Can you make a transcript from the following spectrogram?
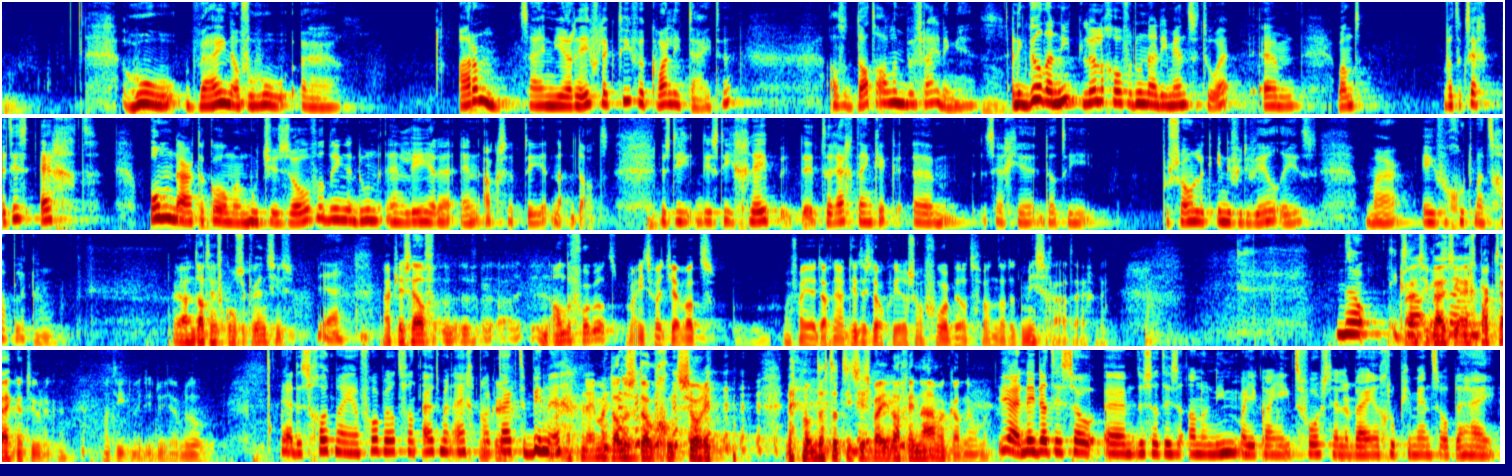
Hoe weinig of hoe uh, arm zijn je reflectieve kwaliteiten als dat al een bevrijding is? En ik wil daar niet lullig over doen naar die mensen toe, hè? Um, want wat ik zeg, het is echt. Om daar te komen moet je zoveel dingen doen en leren en accepteren. Nou, dat. Dus die, dus die greep, terecht denk ik, um, zeg je dat die persoonlijk individueel is, maar even goed maatschappelijk. Ja, en dat heeft consequenties. Ja. Maar heb jij zelf een, een ander voorbeeld? Maar iets wat jij, wat, waarvan jij dacht, nou, dit is ook weer zo'n voorbeeld van dat het misgaat eigenlijk. Nou, ik zou... Buiten, buiten je eigen praktijk natuurlijk. Hè? Want die, die, die, ik bedoel... Ja, dus schoot mij een voorbeeld van uit mijn eigen praktijk te binnen. Nee, maar dan is het ook goed, sorry. Nee, omdat het iets is waar je dan geen namen kan noemen. Ja, nee, dat is zo. Um, dus dat is anoniem, maar je kan je iets voorstellen bij een groepje mensen op de hei.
